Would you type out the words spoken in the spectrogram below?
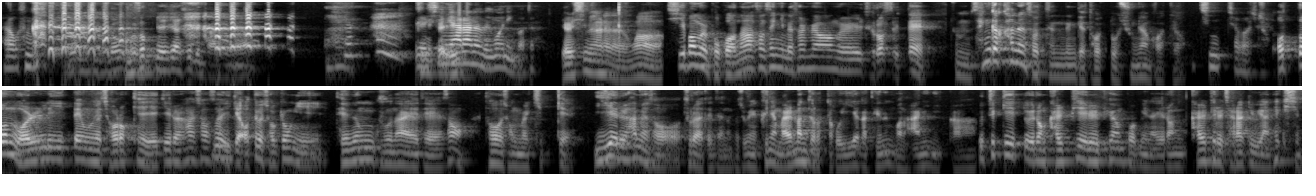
라고 생각. 너무, 너무 무섭게 얘기하시는 거 아니에요? 열심히 그러니까 하라는 응원인 거죠. 열심히 하려는 응원. 시범을 보거나 선생님의 설명을 들었을 때 좀 생각하면서 듣는 게 더 또 중요한 것 같아요. 진짜 맞아. 어떤 원리 때문에 저렇게 얘기를 하셔서 음. 이게 어떻게 적용이 되는구나에 대해서 더 정말 깊게 이해를 하면서 들어야 된다는 거죠. 그냥 말만 들었다고 이해가 되는 건 아니니까. 특히 또 이런 갈필 표현법이나 이런 갈필을 잘하기 위한 핵심.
